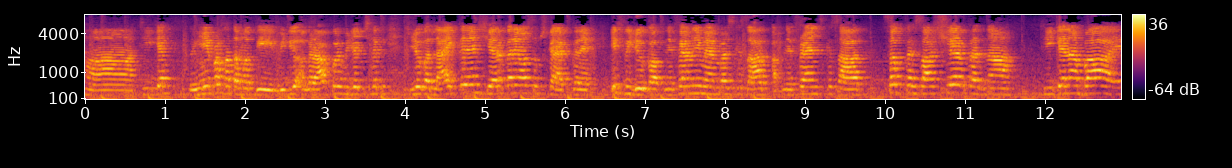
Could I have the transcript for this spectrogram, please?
हाँ ठीक है। तो यहीं पर खत्म होती है वीडियो। अगर आपको वीडियो अच्छी लगी, वीडियो को लाइक करें, शेयर करें और सब्सक्राइब करें। इस वीडियो को अपने फैमिली मेंबर्स के साथ, अपने फ्रेंड्स के साथ, सबके साथ शेयर करना। ठीक है ना? बाय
